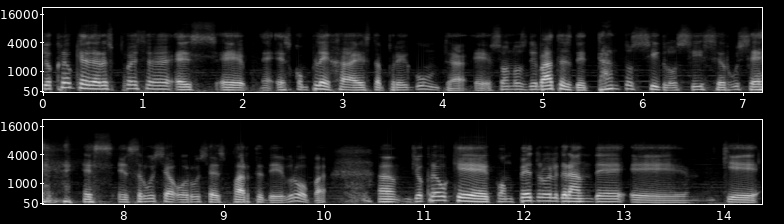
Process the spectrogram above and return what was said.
Yo creo que la respuesta es, eh, es compleja a esta pregunta. son los debates de tantos siglos si Rusia es, es, Rusia o Rusia es parte de Europa. Ah, yo creo que con Pedro el Grande, que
